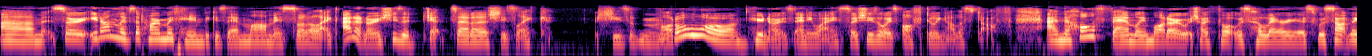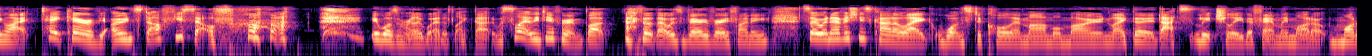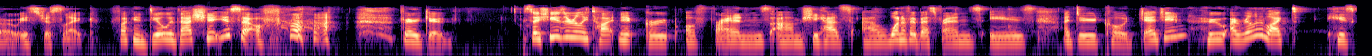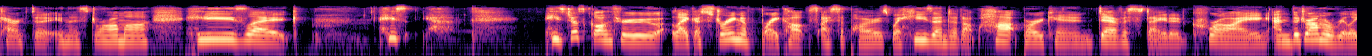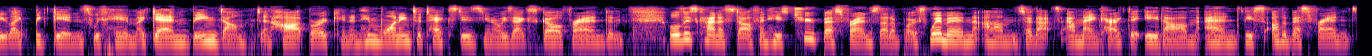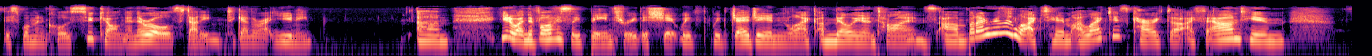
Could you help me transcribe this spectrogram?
Um, so Idam lives at home with him because their mom is sort of like, I don't know, she's a jet setter. She's like she's a model or who knows anyway. So she's always off doing other stuff. And the whole family motto, which I thought was hilarious, was something like take care of your own stuff yourself. it wasn't really worded like that. It was slightly different, but I thought that was very, very funny. So whenever she's kind of like wants to call her mom or moan, like the that's literally the family motto. Motto is just like fucking deal with that shit yourself. very good. So she has a really tight knit group of friends. Um, she has uh, one of her best friends is a dude called Jejin, who I really liked his character in this drama. He's like, he's he's just gone through like a string of breakups, I suppose, where he's ended up heartbroken, devastated, crying, and the drama really like begins with him again being dumped and heartbroken and him wanting to text his, you know, his ex-girlfriend and all this kind of stuff and his two best friends that are both women, um so that's our main character Idam and this other best friend, this woman called Sukyong and they're all studying together at uni. Um, you know, and they've obviously been through this shit with with Jejin like a million times. Um, but I really liked him. I liked his character. I found him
